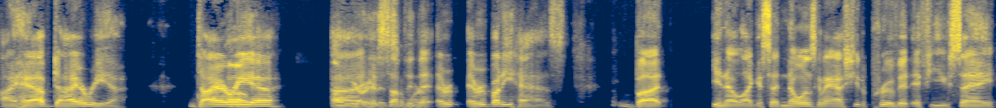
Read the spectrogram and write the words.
I have diarrhea. Diarrhea Oh, uh, is something somewhere. that ev- everybody has. But, you know, like I said, no one's going to ask you to prove it if you say,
